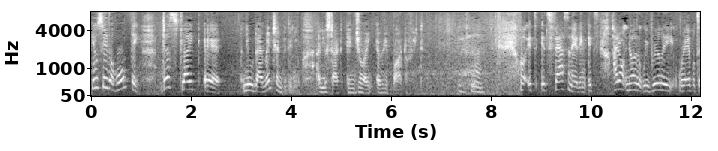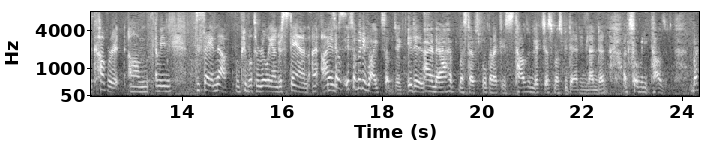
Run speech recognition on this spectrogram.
you see the whole thing. Just like a new dimension within you and you start enjoying every part of it mm-hmm. Well, it's it's fascinating. It's I don't know that we really were able to cover it. Um, I mean, to say enough for people to really understand. I, I it's, a, it's a very wide subject It is. and i have must have spoken at least thousand lectures must be there in london and so many thousands but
